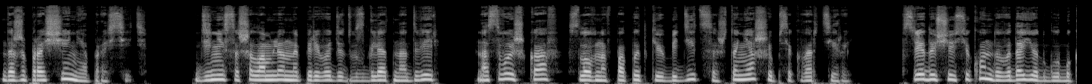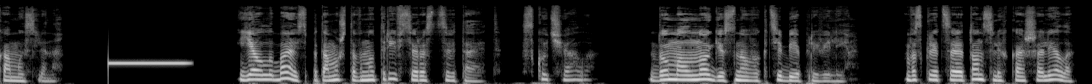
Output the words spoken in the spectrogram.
даже прощения просить. Денис ошеломленно переводит взгляд на дверь, на свой шкаф, словно в попытке убедиться, что не ошибся квартирой. В следующую секунду выдает глубокомысленно. Я улыбаюсь, потому что внутри все расцветает. Скучала. Думал, ноги снова к тебе привели. Восклицает он слегка ошалело,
